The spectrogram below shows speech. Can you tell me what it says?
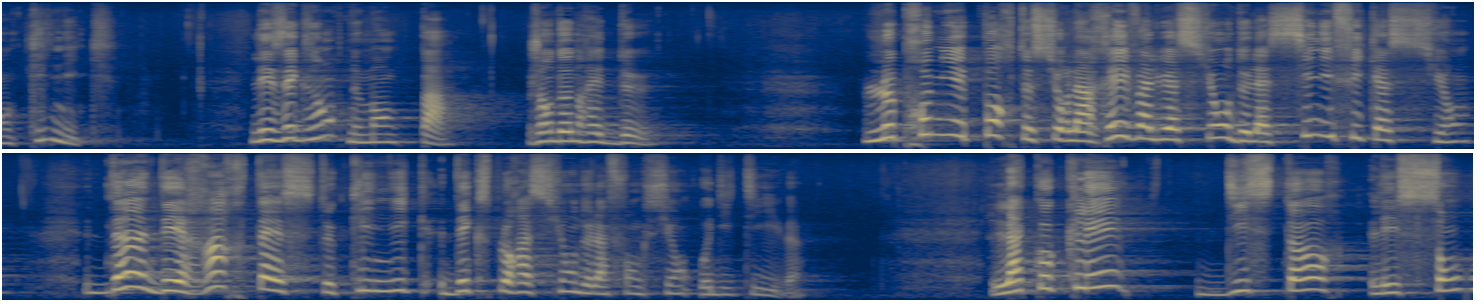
en clinique. Les exemples ne manquent pas. J'en donnerai deux. Le premier porte sur la réévaluation de la signification d'un des rares tests cliniques d'exploration de la fonction auditive. La cochlée distord les sons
